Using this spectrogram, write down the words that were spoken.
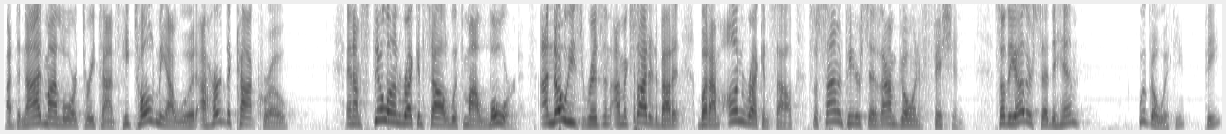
I denied my Lord three times. He told me I would. I heard the cock crow, and I'm still unreconciled with my Lord. I know he's risen. I'm excited about it, but I'm unreconciled. So Simon Peter says, I'm going fishing. So the others said to him, We'll go with you, Pete.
